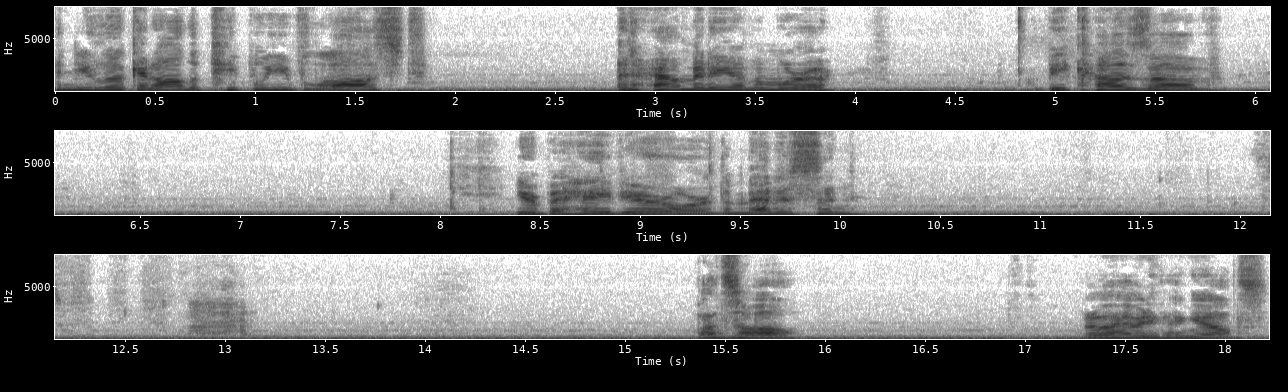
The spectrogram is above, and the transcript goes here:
And you look at all the people you've lost and how many of them were because of your behavior or the medicine That's all. I don't have anything else.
